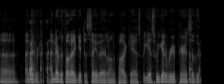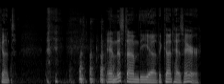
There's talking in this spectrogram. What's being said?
Uh, I never I never thought I'd get to say that on a podcast, but yes, we get a reappearance of the cunt. and this time the uh, the cunt has hair,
